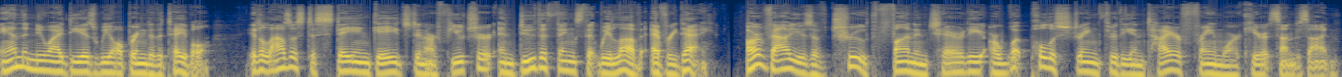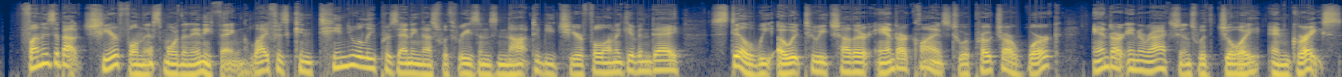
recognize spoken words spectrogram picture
and the new ideas we all bring to the table. It allows us to stay engaged in our future and do the things that we love every day. Our values of truth, fun, and charity are what pull a string through the entire framework here at Sun Design. Fun is about cheerfulness more than anything. Life is continually presenting us with reasons not to be cheerful on a given day. Still, we owe it to each other and our clients to approach our work and our interactions with joy and grace.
